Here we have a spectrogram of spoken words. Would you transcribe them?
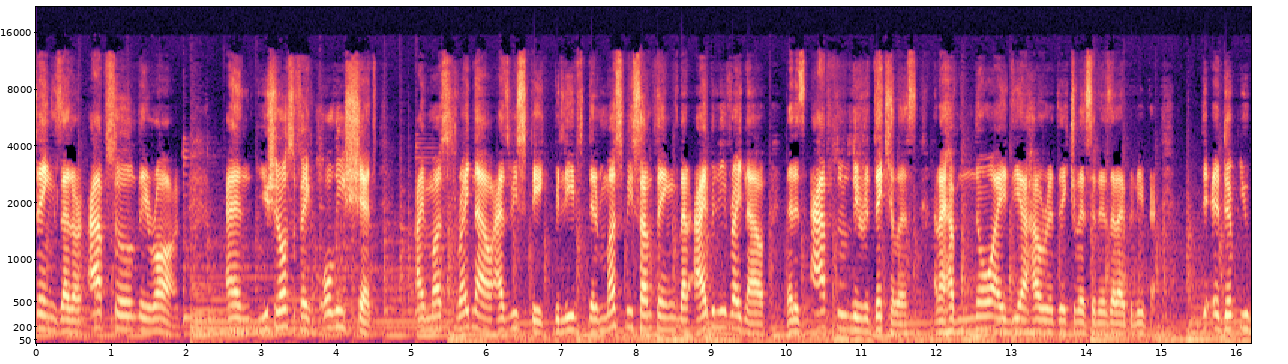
things that are absolutely wrong. And you should also think holy shit i must right now as we speak believe there must be something that i believe right now that is absolutely ridiculous and i have no idea how ridiculous it is that i believe that The- the- you,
